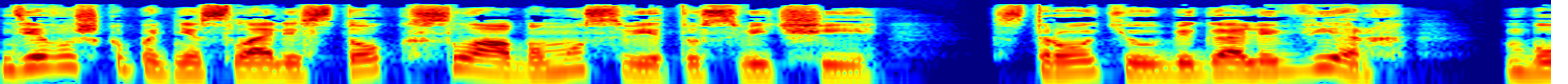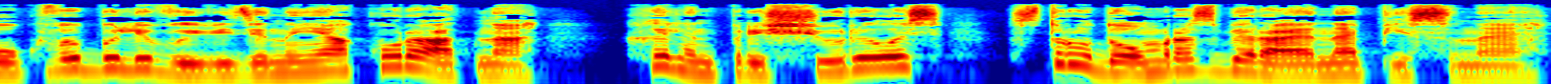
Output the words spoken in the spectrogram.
девушка поднесла листок к слабому свету свечи. Строки убегали вверх, буквы были выведены неаккуратно. Хелен прищурилась, с трудом разбирая написанное.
